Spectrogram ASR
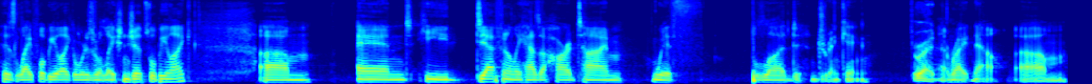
his life will be like or what his relationships will be like. Um, and he definitely has a hard time with blood drinking Right. uh, right now. Um,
